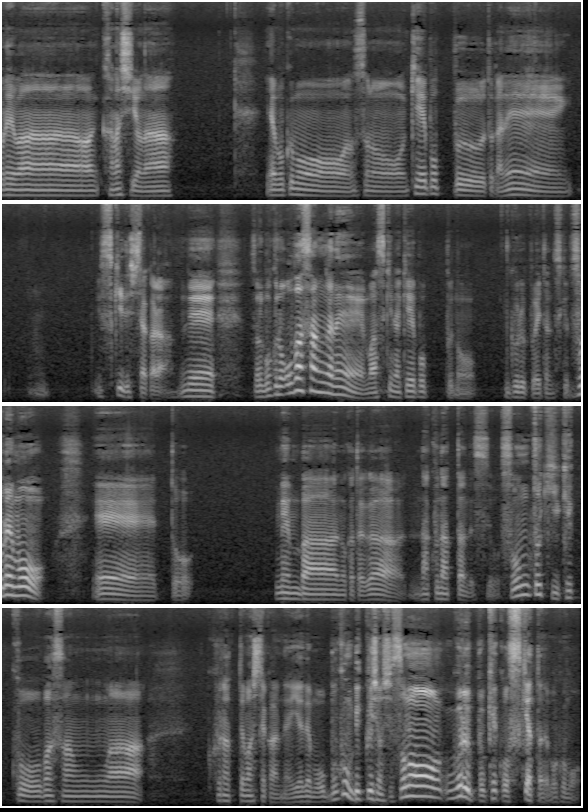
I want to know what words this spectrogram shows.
これは悲しいよな。いや、僕も、その、K-POP とかね、好きでしたから。で、その僕のおばさんがね、まあ好きな K-POP のグループがいたんですけど、それも、えー、っと、メンバーの方が亡くなったんですよ。その時結構おばさんは、食らってましたからね。いやでも僕もびっくりしました。そのグループ結構好きやったで、僕も。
